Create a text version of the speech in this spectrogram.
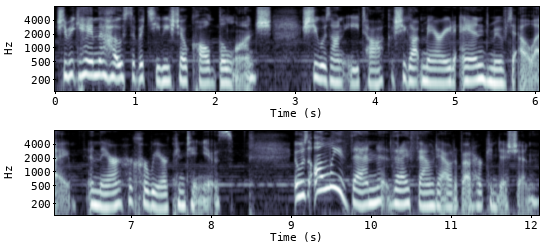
She became the host of a TV show called The Launch. She was on E Talk. She got married and moved to LA, and there her career continues. It was only then that I found out about her condition.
